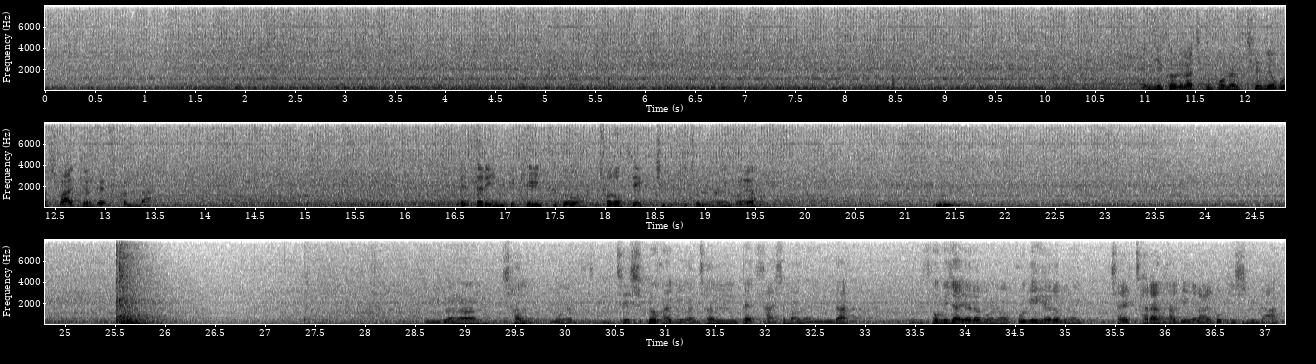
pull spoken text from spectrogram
엔진 소리가 지금 보면 750rpm 됐을 겁니다. 배터리 인디케이터도 초록색 지극히 정상이고요. 이거는 천, 뭐, 제 시표 가격은 1140만 원입니다. 우리 소비자 여러분은, 고객 여러분은 차, 차량 가격을 알고 계십니다.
